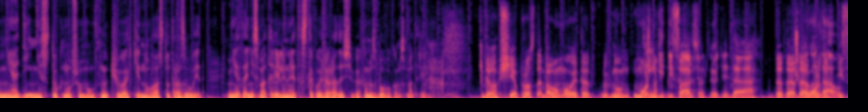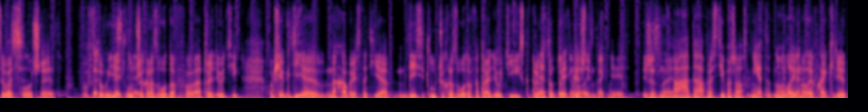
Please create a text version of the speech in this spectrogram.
Ни один не стукнул, что, мол, ну, чуваки, ну вас тут разводят. Нет, они смотрели на это с такой же радостью, как мы с Бобуком смотрели. Да вообще, просто, по-моему, это, ну, можно Деньги не вписывать. пахнут люди, да. Да-да-да, можно вписывать слушает. в как топ-5 выясняется. лучших разводов э, от Радио Ти. Вообще, где на Хабре статья 10 лучших разводов от Радио Ти, из которых Это топ-5, только на конечно, лайфхакере, ты же знаешь. А, да, прости, пожалуйста. Нет, ну, на лайфхакере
